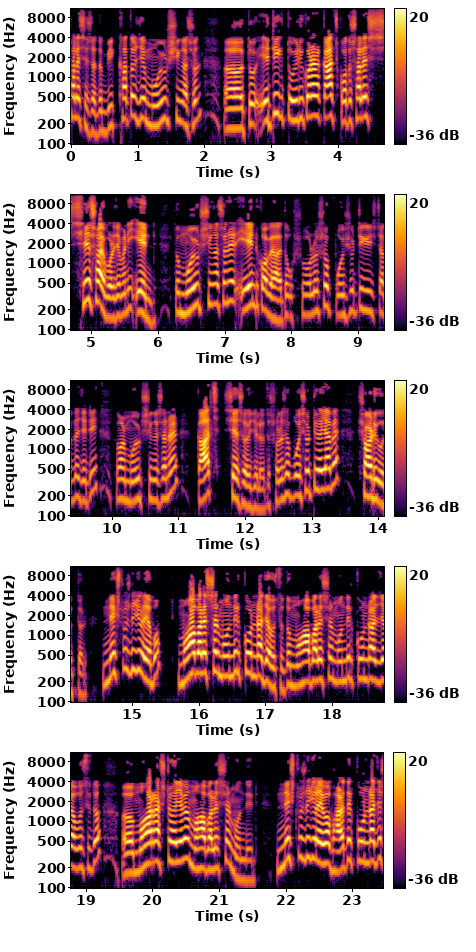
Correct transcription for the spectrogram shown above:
সালে শেষ হয়? তো বিখ্যাত যে ময়ূর সিংহাসন তো এটি তৈরি করার কাজ কত সালে শেষ হয় বলেছে মানে এন্ড তো ময়ূর সিংহাসনের এন্ড কবে হয়? তো ষোলোশো পঁয়ষট্টি খ্রিস্টাব্দে যেটি তোমার ময়ূর সিংহাসনের কাজ শেষ হয়েছিল। তো ষোলোশো পঁয়ষট্টি হয়ে যাবে সঠিক উত্তর। নেক্সট প্রশ্নে চলে যাব। মহাবালেশ্বর মন্দির কোন রাজ্যে অবস্থিত? মহাবালেশ্বর মন্দির কোন রাজ্যে অবস্থিত? মহারাষ্ট্র হয়ে যাবে মহাবালেশ্বর মন্দির। নেক্সট প্রশ্নে চলে যাব ভারতের কোন রাজ্যে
